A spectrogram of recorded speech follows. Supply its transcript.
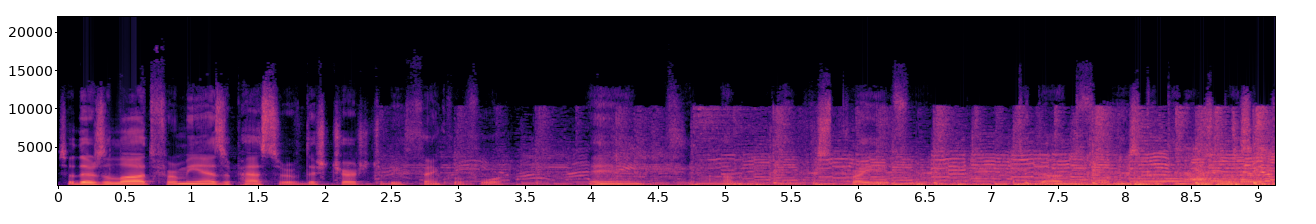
So there's a lot for me as a pastor of this church to be thankful for. And I'm just praying to God for his continuous blessing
